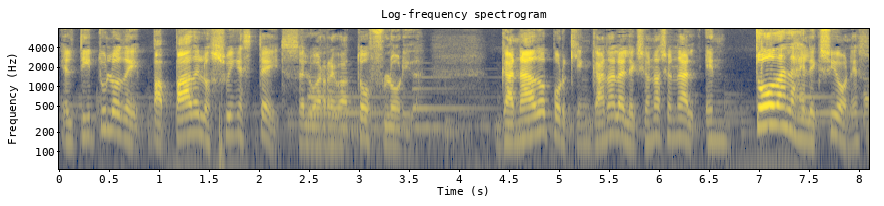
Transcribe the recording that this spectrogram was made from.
el título de papá de los Swing States se lo arrebató Florida, ganado por quien gana la elección nacional en todas las elecciones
